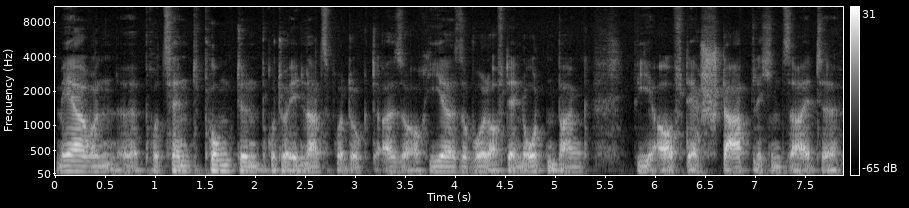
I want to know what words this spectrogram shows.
mehreren Prozentpunkten Bruttoinlandsprodukt, also auch hier sowohl auf der Notenbank wie auf der staatlichen Seite,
